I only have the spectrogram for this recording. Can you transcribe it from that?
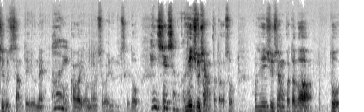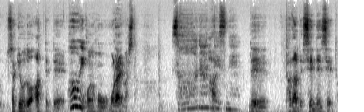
橋口さんっていうね、はい。可愛い女の人がいるんですけど。編集者の方編集者の方がそう。あの編集者の方がと先ほど会ってて、はい。この本をもらいました。そうなんですね、でタダで宣伝せえと。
